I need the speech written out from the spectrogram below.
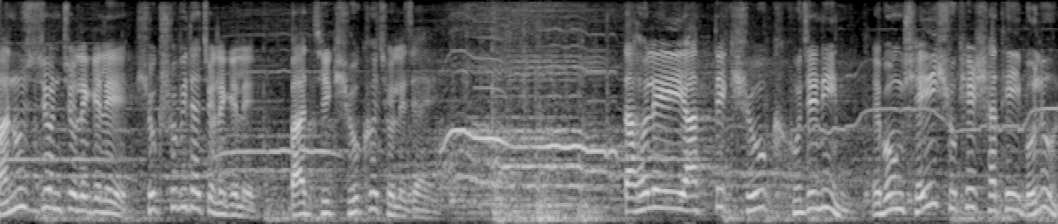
মানুষজন চলে গেলে, সুখ সুবিধা চলে গেলে, বাহ্যিক সুখও চলে যায়। তাহলে এই আত্মিক সুখ খুঁজে নিন এবং সেই সুখের সাথেই বলুন,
